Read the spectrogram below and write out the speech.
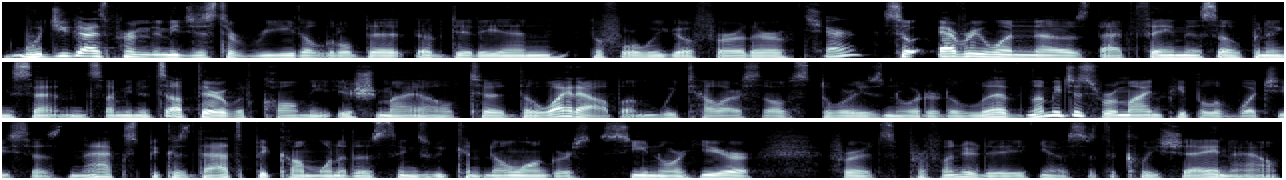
would you guys permit me just to read a little bit of Didion before we go further? Sure. So everyone knows that famous opening sentence. I mean, it's up there with "Call Me Ishmael" to the White Album. We tell ourselves stories in order to live. Let me just remind people of what she says next, because that's become one of those things we can no longer see nor hear for its profundity. You know, it's just a cliche now.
